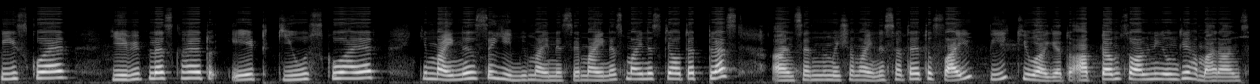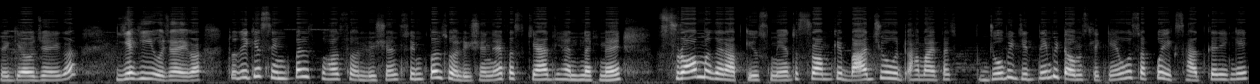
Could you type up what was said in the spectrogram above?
पी स्क्वायर ये भी प्लस का है तो एट क्यू स्क्वायर कि माइनस है ये भी माइनस है। माइनस माइनस क्या होता है? प्लस आंसर में हमेशा माइनस आता है तो फाइव पी क्यू आ गया। तो आप टर्म सॉल्व नहीं होंगे, हमारा आंसर क्या हो जाएगा? यही हो जाएगा। तो देखिए, सिंपल बहुत सॉल्यूशन, सिंपल सॉल्यूशन है, बस क्या ध्यान रखना है। फ्रॉम अगर आपके उसमें है तो फ्रॉम के बाद जो हमारे पास जो भी जितने भी टर्म्स लिखे हैं, वो सबको एक साथ करेंगे।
